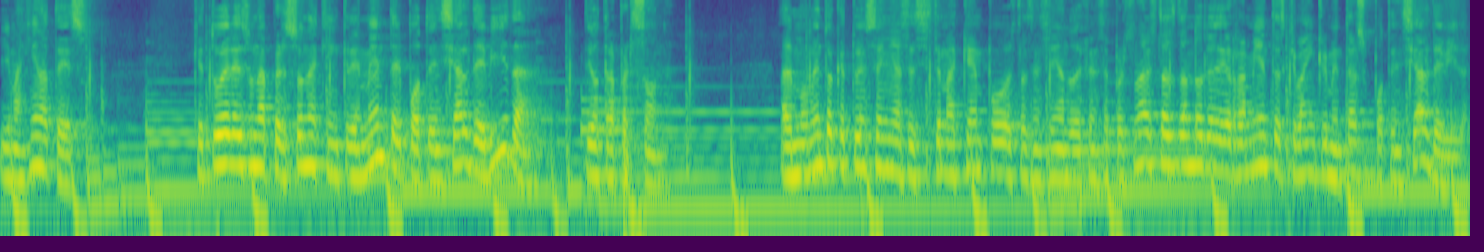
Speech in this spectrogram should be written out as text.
Imagínate eso, que tú eres una persona que incrementa el potencial de vida de otra persona. Al momento que tú enseñas el sistema Kempo, estás enseñando defensa personal, estás dándole herramientas que van a incrementar su potencial de vida.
